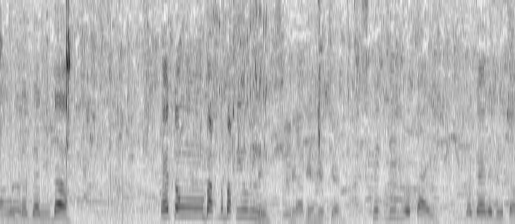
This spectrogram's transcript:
Ang gaganda. Etong back-to-back Ewing, split dilute tayo. Magkano dito?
